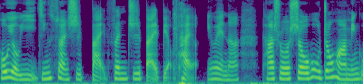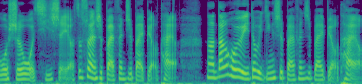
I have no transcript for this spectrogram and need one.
侯友宜已经算是百分之百表态了。因为呢，他说守护中华民国，舍我其谁啊？这算是百分之百表态啊。那当侯友宜都已经是百分之百表态啊，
